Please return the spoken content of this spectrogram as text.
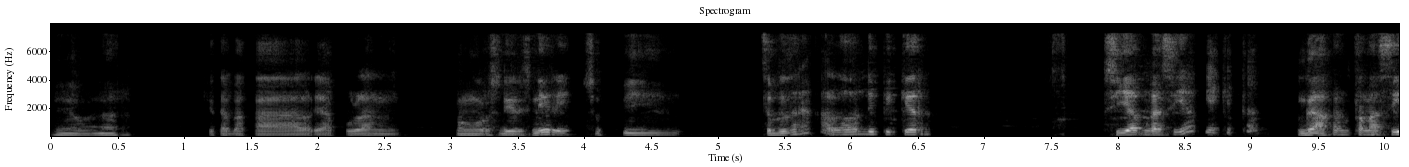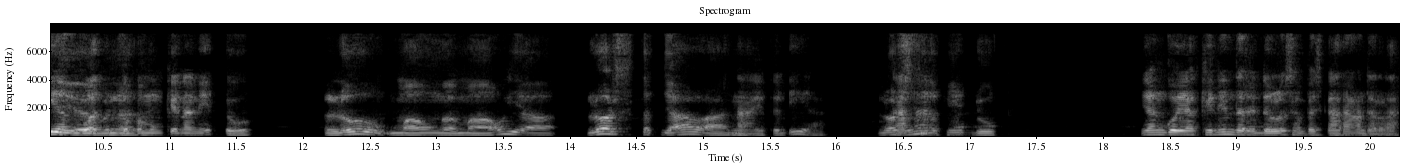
Ya benar. Kita bakal ya pulang mengurus diri sendiri. Sepi. Sebenarnya kalau dipikir siap nggak siap ya kita nggak akan pernah Iya, siap buat benar. untuk kemungkinan itu. Lu mau nggak mau ya lu harus tetap jalan. Nah itu dia. Lu harus karena- tetap hidup. yang gue yakinin dari dulu sampai sekarang adalah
